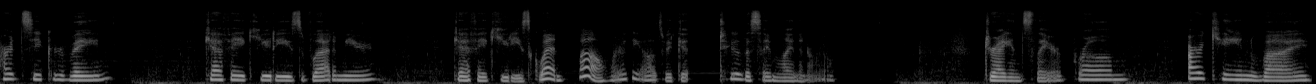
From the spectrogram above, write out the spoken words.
Heartseeker Vayne. Cafe Cuties Vladimir. Cafe Cuties Gwen. Wow, what are the odds we'd get two of the same line in a row? Dragon Slayer Braum, Arcane Vi,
